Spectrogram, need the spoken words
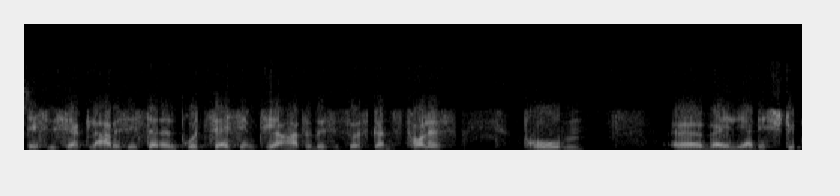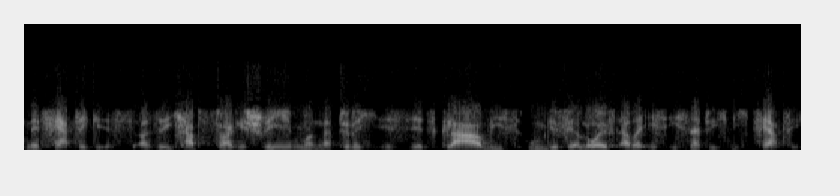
Das ist ja klar, das ist dann ein Prozess im Theater, das ist was ganz Tolles. Proben, äh, weil ja das Stück nicht fertig ist. Also ich habe es zwar geschrieben und natürlich ist jetzt klar, wie es ungefähr läuft, aber es ist natürlich nicht fertig.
